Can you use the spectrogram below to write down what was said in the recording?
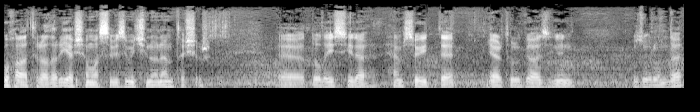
bu hatıraları yaşaması bizim için önem taşır. E, dolayısıyla hem Söğüt'te Ertuğrul Gazi'nin huzurunda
